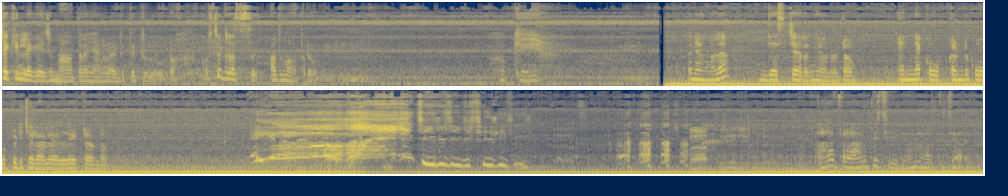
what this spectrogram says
ചെക്കിൻ ലഗേജ് മാത്രമേ ഞങ്ങൾ എടുത്തിട്ടുള്ളൂ കേട്ടോ കുറച്ച് ഡ്രസ്സ് അത് മാത്രമേ ഉള്ളൂ. ഓക്കെ അപ്പം ഞങ്ങൾ ജസ്റ്റ് ഇറങ്ങിയാണ് കേട്ടോ എന്റെ കോ കണ്ട് കോപ്പിടിച്ച ഒരാൾ വെള്ളം ഇട്ടുണ്ടോ? ചിരി ചിരി ചിരി. ചിരി ആ പ്രാർത്ഥിച്ചില്ല പ്രാർത്ഥിച്ചിറങ്ങി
